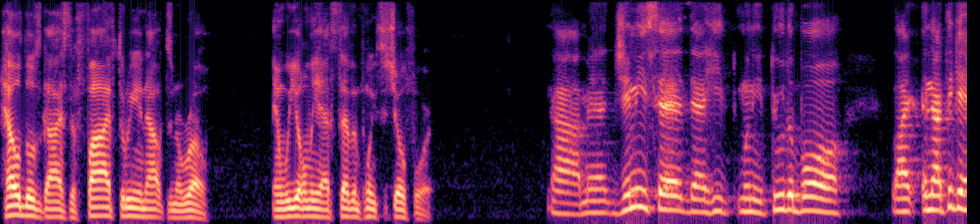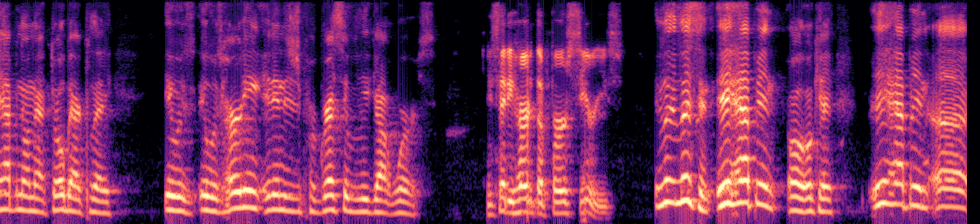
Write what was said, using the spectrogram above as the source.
held those guys to five three and outs in a row, and we only had seven points to show for it. Nah, man. Jimmy said that he when he threw the ball, like, and I think it happened on that throwback play. It was it was hurting, and then it just progressively got worse. He said he heard it the first series. Li- Listen, it happened. Oh, okay. It happened. Uh,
